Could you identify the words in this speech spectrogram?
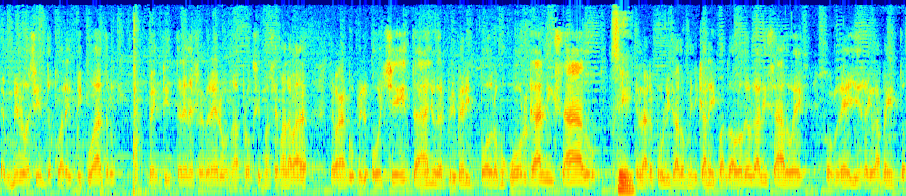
En 1944, 23 de febrero, la próxima semana va- se van a cumplir 80 años del primer hipódromo organizado Sí. en la República Dominicana. Y cuando hablo de organizado es con leyes, reglamentos.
